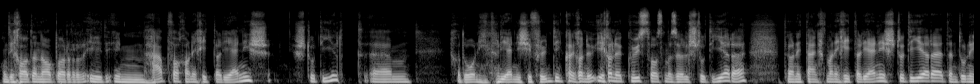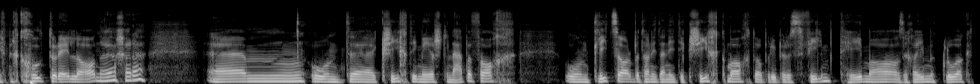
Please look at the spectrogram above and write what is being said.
Und ich habe dann aber im Hauptfach habe ich Italienisch studiert. Ähm, ich hatte auch eine italienische Freundin. Ich habe nicht, ich habe nicht gewusst, was man studieren soll. Da habe ich gedacht, wenn ich Italienisch studiere, dann tue ich mich kulturell annähern. Ähm, und äh, Geschichte im ersten Nebenfach. Und die Litzarbeit habe ich dann in der Geschichte gemacht, aber über ein Filmthema. Also ich habe immer geschaut,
